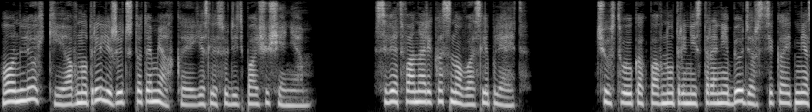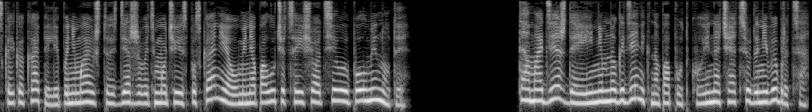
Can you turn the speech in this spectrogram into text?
Он легкий, а внутри лежит что-то мягкое, если судить по ощущениям. Свет фонарика снова ослепляет. Чувствую, как по внутренней стороне бедер стекает несколько капель, и понимаю, что сдерживать мочеиспускание у меня получится еще от силы полминуты. Там одежда и немного денег на попутку, иначе отсюда не выбраться.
